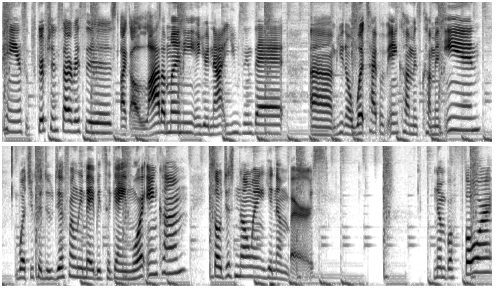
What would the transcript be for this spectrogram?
paying subscription services, like a lot of money, and you're not using that? Um, you know, what type of income is coming in, what you could do differently, maybe to gain more income. So, just knowing your numbers. Number four,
